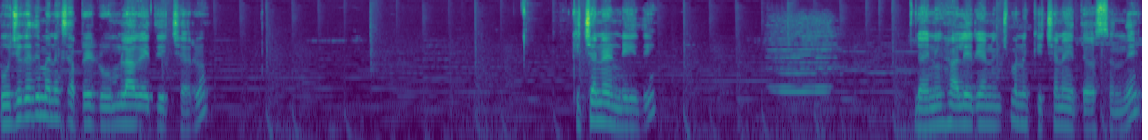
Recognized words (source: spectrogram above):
పూజ గది మనకి సపరేట్ రూమ్ లాగా అయితే ఇచ్చారు. కిచెన్ అండి ఇది. డైనింగ్ హాల్ ఏరియా నుంచి మనకి కిచెన్ అయితే వస్తుంది.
